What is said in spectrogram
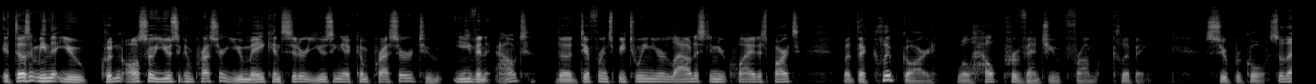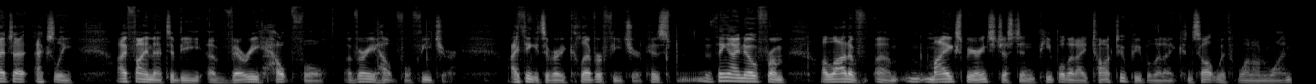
It doesn't mean that you couldn't also use a compressor. You may consider using a compressor to even out the difference between your loudest and your quietest parts, but the clip guard will help prevent you from clipping. Super cool. So that's actually, I find that to be a very helpful, a very helpful feature. I think it's a very clever feature because the thing I know from a lot of um, my experience, just in people that I talk to, people that I consult with one on one,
